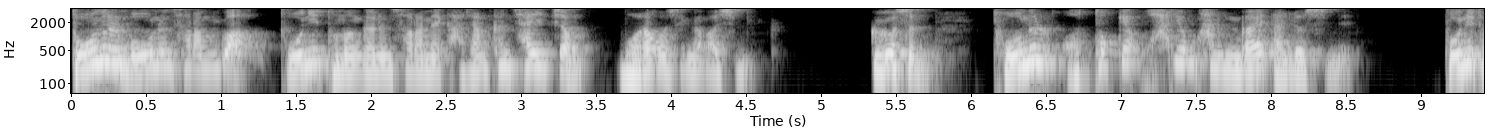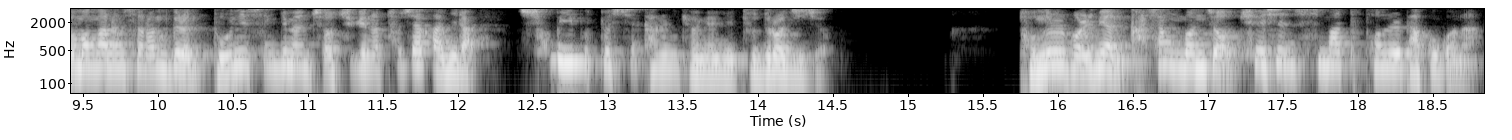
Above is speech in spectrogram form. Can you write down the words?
돈을 모으는 사람과 돈이 도망가는 사람의 가장 큰 차이점 뭐라고 생각하십니까? 그것은 돈을 어떻게 활용하는가에 달렸습니다. 돈이 도망가는 사람들은 돈이 생기면 저축이나 투자가 아니라 소비부터 시작하는 경향이 두드러지죠. 돈을 벌면 가장 먼저 최신 스마트폰을 바꾸거나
